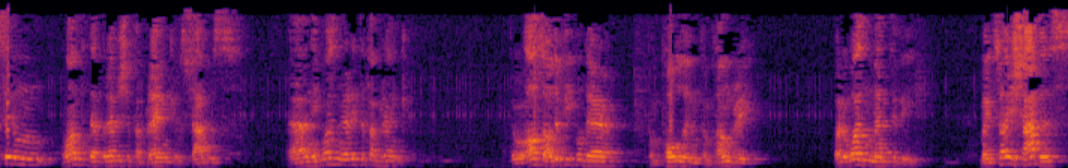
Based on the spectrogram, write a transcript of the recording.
Chassidim wanted that Rebbe should verbrenk, it was Shabbos, and he wasn't ready to verbrenk. There were also other people there from Poland, from Hungary, but it wasn't meant to be. Motzei Shabbos,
